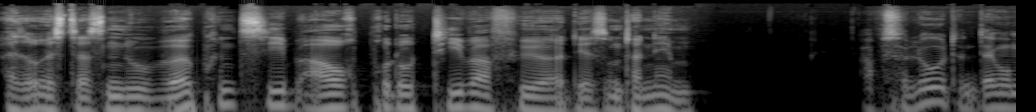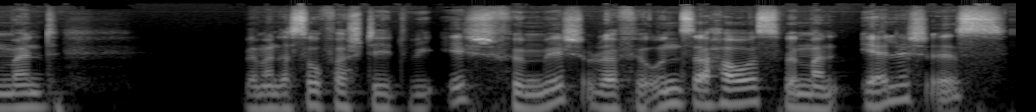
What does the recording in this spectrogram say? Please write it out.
Also ist das New Work-Prinzip auch produktiver für das Unternehmen? Absolut. In dem Moment, wenn man das so versteht wie ich, für mich oder für unser Haus, wenn man ehrlich ist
